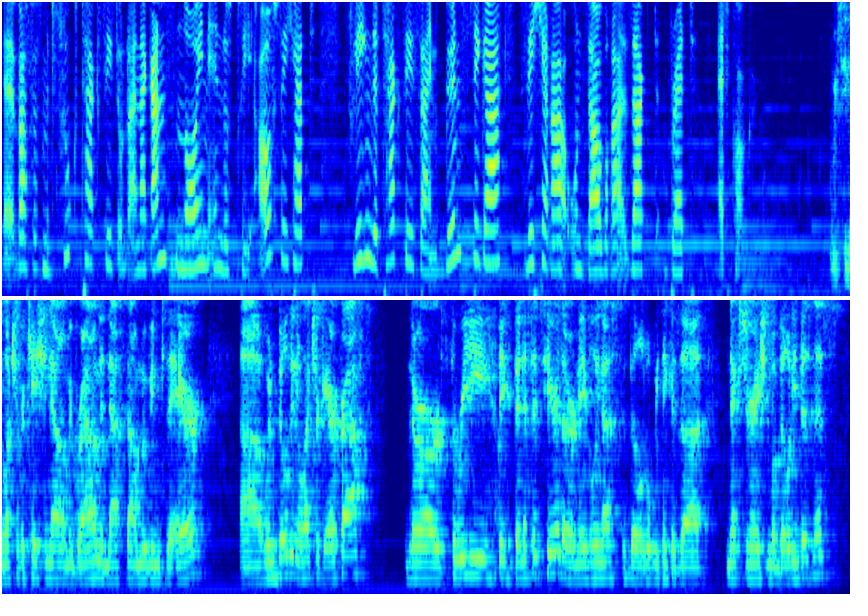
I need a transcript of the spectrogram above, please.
äh, was es mit Flugtaxis und einer ganz neuen Industrie auf sich hat. Fliegende Taxis seien günstiger, sicherer und sauberer, sagt Brett Adcock. We've seen electrification now on the ground and that's now moving to the air. Uh, when building electric aircraft, there are three big benefits here that are enabling us to build what we think is a next generation mobility business.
